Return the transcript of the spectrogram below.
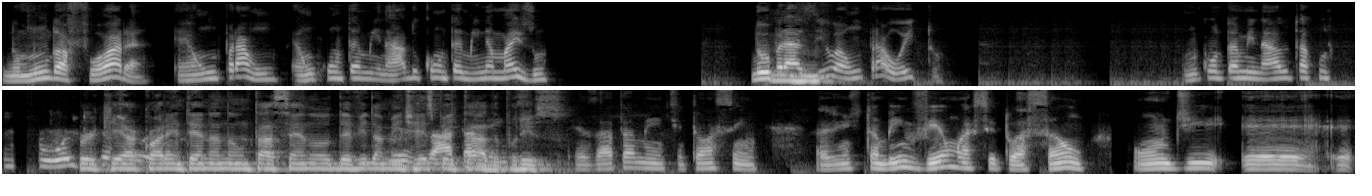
No mundo afora, é um para um. É um contaminado contamina mais um. No uhum. Brasil, é um para oito. Um contaminado está com oito Porque pessoas. a quarentena não está sendo devidamente Exatamente. respeitada, por isso. Exatamente. Então, assim, a gente também vê uma situação onde é, é,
